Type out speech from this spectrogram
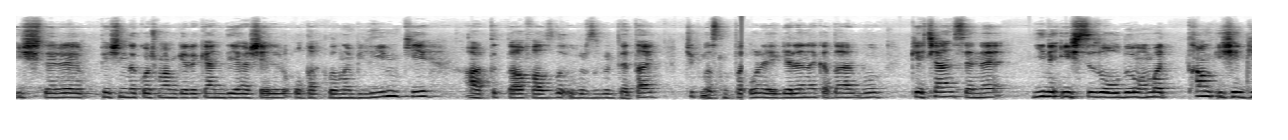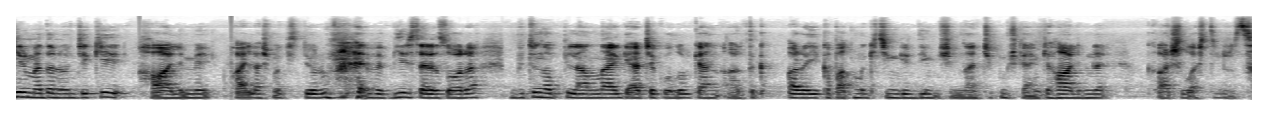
işlere peşinde koşmam gereken diğer şeylere odaklanabileyim ki artık daha fazla ıvır zıvır detay çıkmasın. Oraya gelene kadar bu geçen sene yine işsiz olduğum ama tam işe girmeden önceki halimi paylaşmak istiyorum. Ve bir sene sonra bütün o planlar gerçek olurken artık arayı kapatmak için girdiğim işimden çıkmışken ki halimle karşılaştırırız.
